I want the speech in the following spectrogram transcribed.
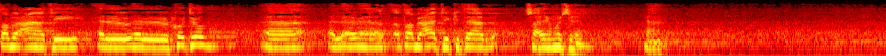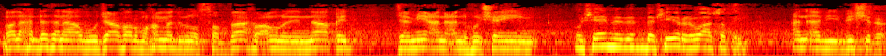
طبعات الكتب طبعات كتاب صحيح مسلم. نعم قال حدثنا أبو جعفر محمد بن الصباح وعمر الناقد جميعا عن هشيم. هشيم بن بشير الواسطي. عن أبي بشر.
